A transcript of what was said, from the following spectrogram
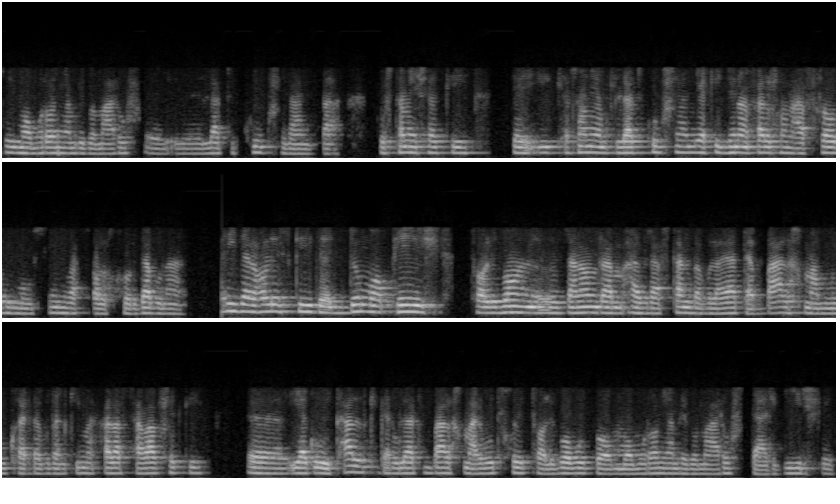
سوی ماموران امری به معروف لط کوب شدند و گفته می که این کسانی هم که لطکوب شدن یکی دو نفرشان افراد موسین و سال خورده بودند این در حالی است که دو ماه پیش طالبان زنان را از رفتن به ولایت بلخ ممنوع کرده بودند که مثلا سبب شد که یک اوتل که در ولایت بلخ مربوط خود طالبا بود با ماموران امر به معروف درگیر شد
